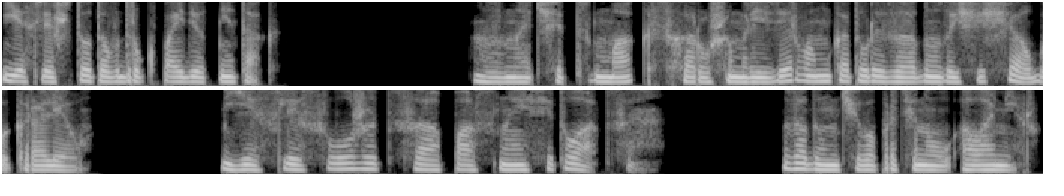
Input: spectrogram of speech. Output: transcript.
если что-то вдруг пойдет не так». «Значит, маг с хорошим резервом, который заодно защищал бы королеву. Если сложится опасная ситуация», — задумчиво протянул Аламир.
